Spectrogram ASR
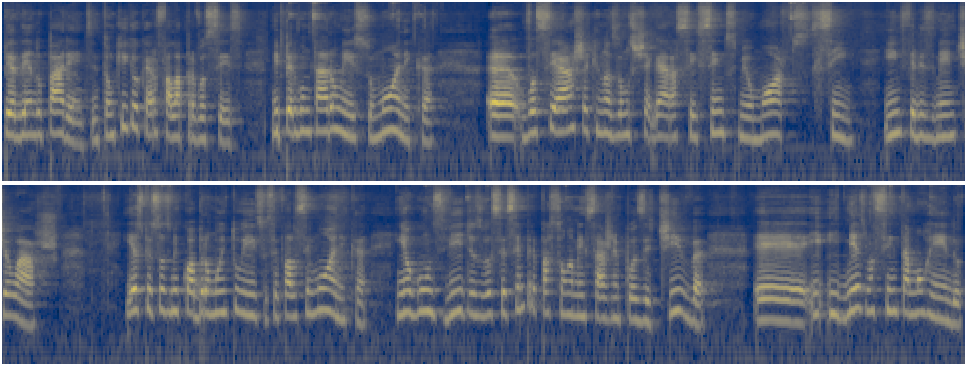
perdendo parentes. Então, o que, eu quero falar para vocês? Me perguntaram isso, Mônica, uh, você acha que nós vamos chegar a 600 mil mortos? Sim. Infelizmente eu acho. E as pessoas me cobram muito isso. Você fala assim, Mônica, em alguns vídeos você sempre passou uma mensagem positiva é, e, e, mesmo assim está morrendo.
